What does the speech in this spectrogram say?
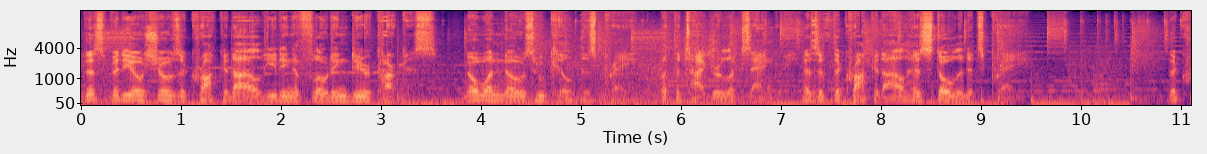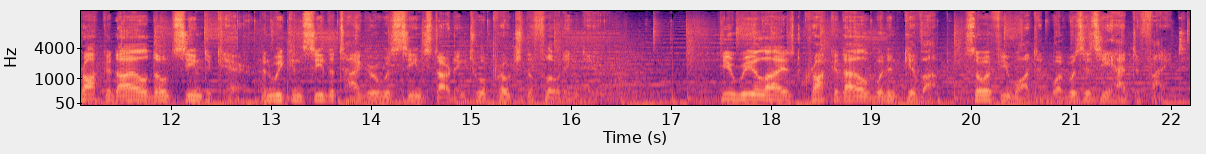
This video shows a crocodile eating a floating deer carcass. No one knows who killed this prey, but the tiger looks angry, as if the crocodile has stolen its prey. The crocodile don't seem to care, and we can see the tiger was seen starting to approach the floating deer. He realized crocodile wouldn't give up, so if he wanted what was his he had to fight.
